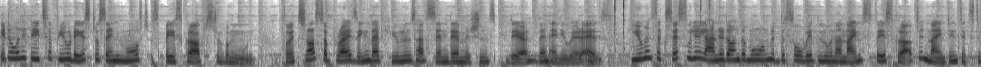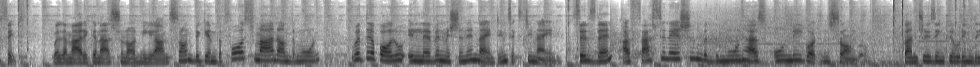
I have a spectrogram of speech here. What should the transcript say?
It only takes a few days to send most spacecrafts to the moon, so it's not surprising that humans have sent their missions there than anywhere else. Humans successfully landed on the moon with the Soviet Luna 9 spacecraft in 1966, while American astronaut Neil Armstrong became the first man on the moon with the Apollo 11 mission in 1969. Since then, our fascination with the moon has only gotten stronger. Countries including the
